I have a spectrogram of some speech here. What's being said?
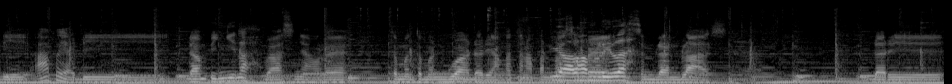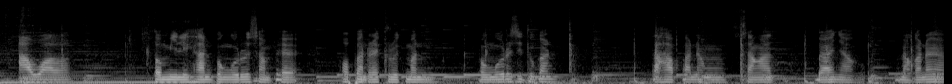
di apa ya didampingi lah bahasnya oleh teman-teman gua dari angkatan 18 Ya, alhamdulillah. sampai 19 dari awal pemilihan pengurus sampai open recruitment pengurus itu kan tahapan yang sangat banyak makanya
